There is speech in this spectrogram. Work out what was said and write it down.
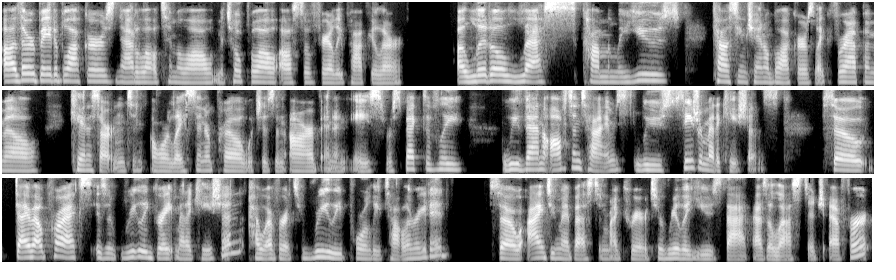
other beta blockers, Nadolol, Timolol, Metoprolol, also fairly popular. A little less commonly used, calcium channel blockers like verapamil, candesartan, or lisinopril, which is an ARB and an ACE, respectively. We then oftentimes use seizure medications. So divalproex is a really great medication. However, it's really poorly tolerated. So I do my best in my career to really use that as a last ditch effort.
